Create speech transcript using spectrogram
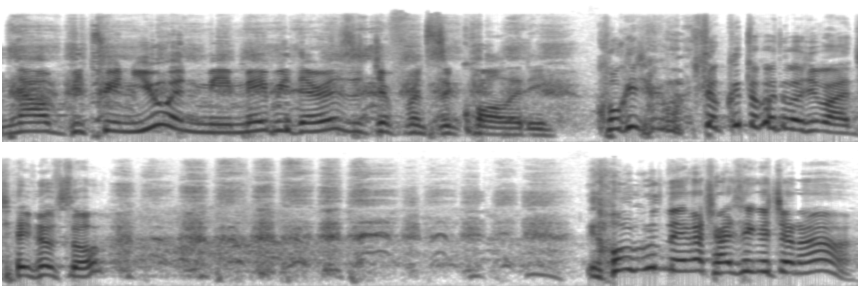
Now, between you and me, maybe there is a difference in quality. 거기 잠깐만 또 끄떡끄떡하지 마 재미없어 얼굴 내가 잘 생겼잖아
